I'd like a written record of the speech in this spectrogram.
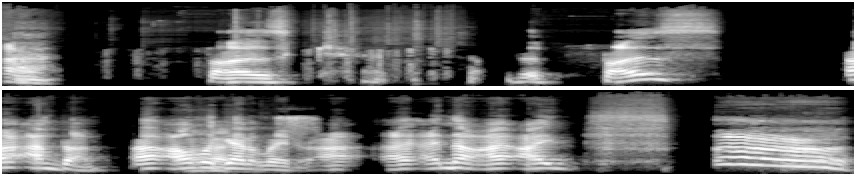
uh, fuzz. The fuzz. I, I'm done. I, I'll look at it later. I, I, I no, I, I ugh.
